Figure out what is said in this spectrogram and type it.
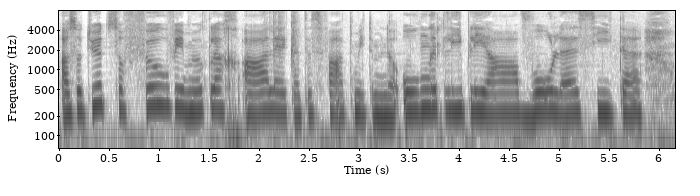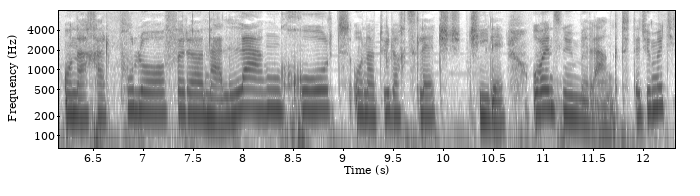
Also tut so viel wie möglich anlegen. Das fängt mit einem Unterliebli an, Wolle, Seide und nachher Pullover, dann lang, kurz und natürlich zuletzt Chile. Und wenn es nicht mehr längt, dann tun wir die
